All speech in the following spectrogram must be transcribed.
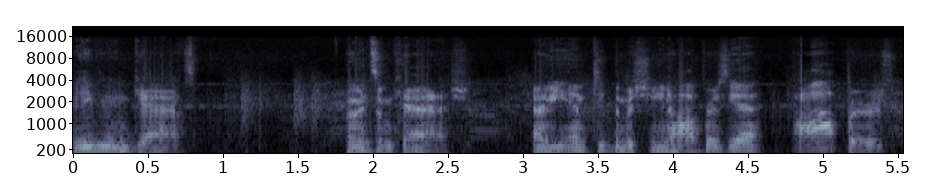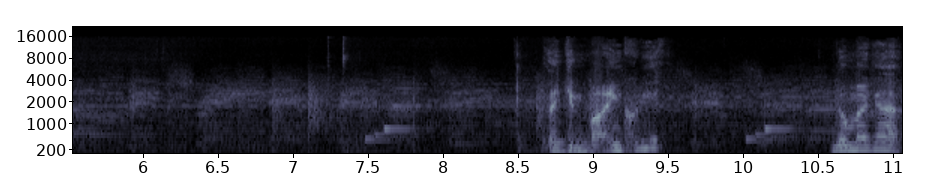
maybe even gasp. Earn some cash. Have you emptied the machine hoppers yet? Hoppers? Like in Minecraft? No, my God.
